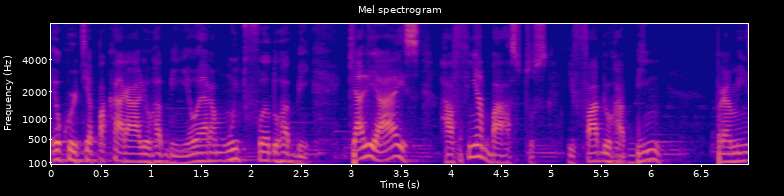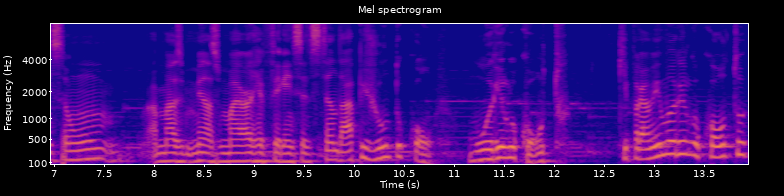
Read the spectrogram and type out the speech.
Eu curtia pra caralho o Rabin. Eu era muito fã do Rabin. Que, aliás, Rafinha Bastos e Fábio Rabin para mim são as minhas maiores referências de stand-up, junto com Murilo Couto. Que para mim, Murilo Couto,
